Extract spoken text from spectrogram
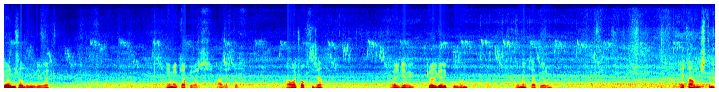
Görmüş olduğunuz gibi yemek yapıyoruz. Acıktık. Hava çok sıcak. Bölge bir gölgelik buldum. Yemek yapıyorum. Et almıştım.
